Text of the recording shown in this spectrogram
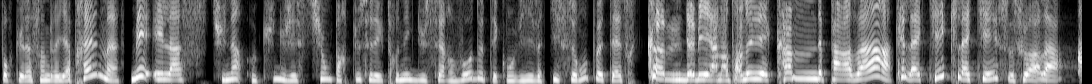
pour que la sangria prenne. Mais hélas, tu n'as aucune gestion par puce électronique du cerveau de tes convives, qui seront peut-être, comme de bien entendu et comme de par hasard, claqués, claqués ce soir-là. Ah,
